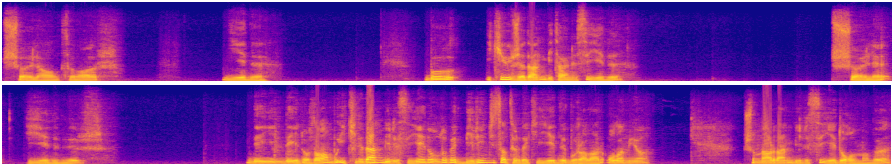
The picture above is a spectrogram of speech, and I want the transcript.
Şöyle 6 var. 7. Bu iki hücreden bir tanesi 7. Şöyle 7'dir. Değil değil. O zaman bu ikiliden birisi 7 olur ve birinci satırdaki 7 buralar olamıyor. Şunlardan birisi 7 olmalı.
